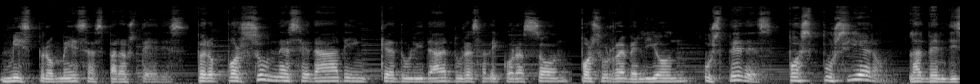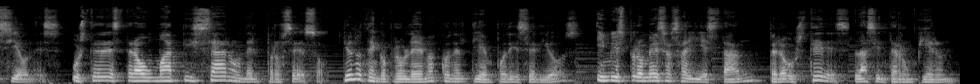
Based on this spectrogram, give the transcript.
mis promesas para ustedes. Pero por su necedad e incredulidad, dureza de corazón, por su rebelión, ustedes pospusieron las bendiciones. Ustedes traumatizaron el proceso. Yo no tengo problema con el tiempo, dice Dios, y mis promesas ahí están, pero ustedes las interrumpieron.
